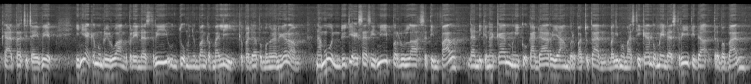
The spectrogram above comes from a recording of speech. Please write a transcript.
ke atas cecair vape. Ini akan memberi ruang kepada industri untuk menyumbang kembali kepada pembangunan negara. Namun, duty excess ini perlulah setimpal dan dikenakan mengikut kadar yang berpatutan bagi memastikan pemain industri tidak terbeban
